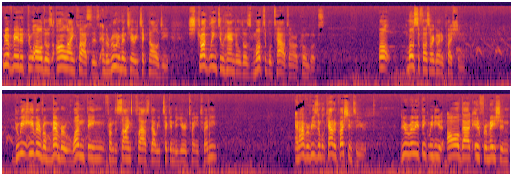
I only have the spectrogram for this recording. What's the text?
We have made it through all those online classes and the rudimentary technology, struggling to handle those multiple tabs on our Chromebooks. Well, most of us are going to question, do we even remember one thing from the science class that we took in the year 2020? And I have a reasonable counter question to you. Do you really think we need all that information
